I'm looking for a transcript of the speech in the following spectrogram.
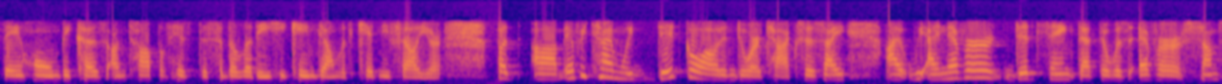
stay home because, on top of his disability, he came down with kidney failure. But um, every time we did go out and do our taxes, I, I, we, I never did think that there was ever some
